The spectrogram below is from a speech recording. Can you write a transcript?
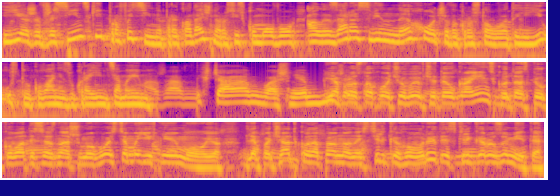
Єжи Вжесінський професійний перекладач на російську мову, але зараз він не хоче використовувати її у спілкуванні з українцями. Я просто хочу вивчити українську та спілкуватися з нашими гостями їхньою мовою. Для початку, напевно, не стільки говорити, скільки розуміти.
